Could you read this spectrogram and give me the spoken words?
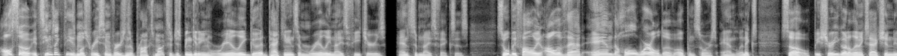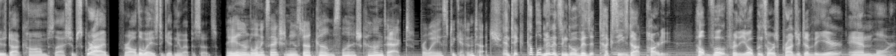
Also, it seems like these most recent versions of Proxmox have just been getting really good, packing in some really nice features and some nice fixes. So we'll be following all of that and the whole world of open source and Linux. So be sure you go to linuxactionnews.com slash subscribe for all the ways to get new episodes. And linuxactionnews.com slash contact for ways to get in touch. And take a couple of minutes and go visit tuxies.party. Help vote for the open source project of the year and more.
